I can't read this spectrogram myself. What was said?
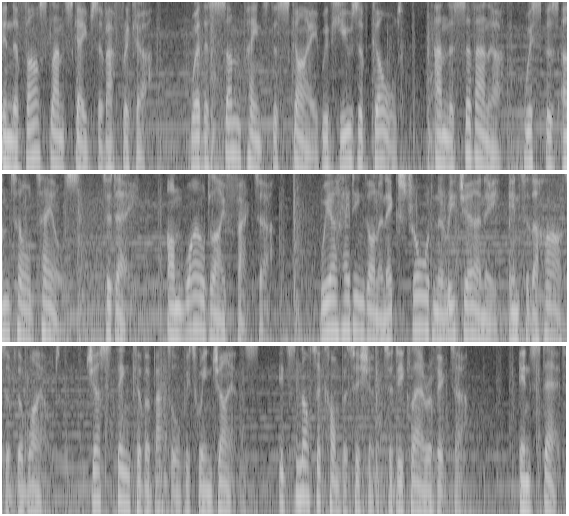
In the vast landscapes of Africa, where the sun paints the sky with hues of gold, and the savannah whispers untold tales, today, on Wildlife Factor, we are heading on an extraordinary journey into the heart of the wild. Just think of a battle between giants. It's not a competition to declare a victor. Instead,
